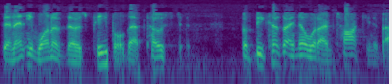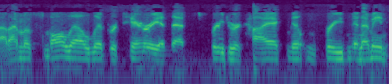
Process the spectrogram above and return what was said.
than any one of those people that posted. But because I know what I'm talking about, I'm a small L libertarian. That's Friedrich Hayek, Milton Friedman. I mean,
